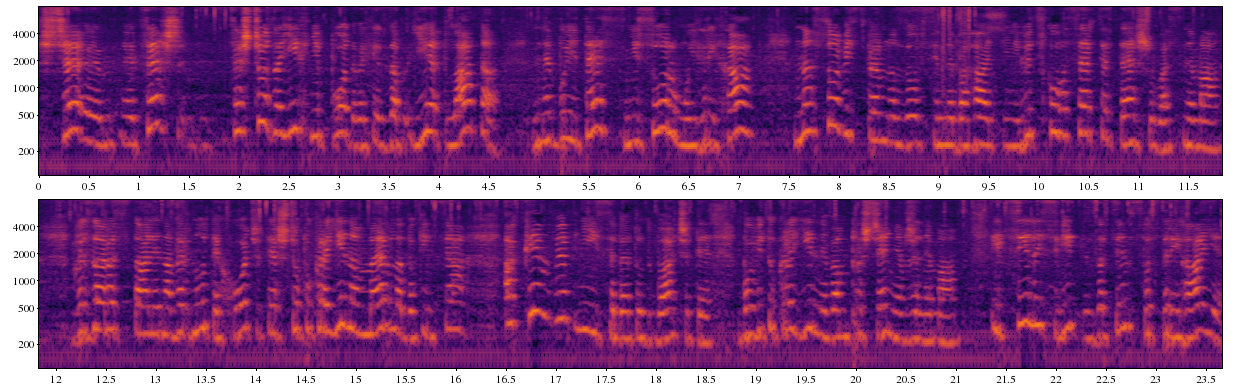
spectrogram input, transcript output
Ще е, це ж це що за їхні подвиги? Є плата? Не боїтесь ні сорому, й гріха. На совість, певно, зовсім не багаті. Людського серця теж у вас нема. Ви зараз Сталіна вернути хочете, щоб Україна вмерла до кінця. А ким ви в ній себе тут бачите? Бо від України вам прощення вже нема. І цілий світ за цим спостерігає.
